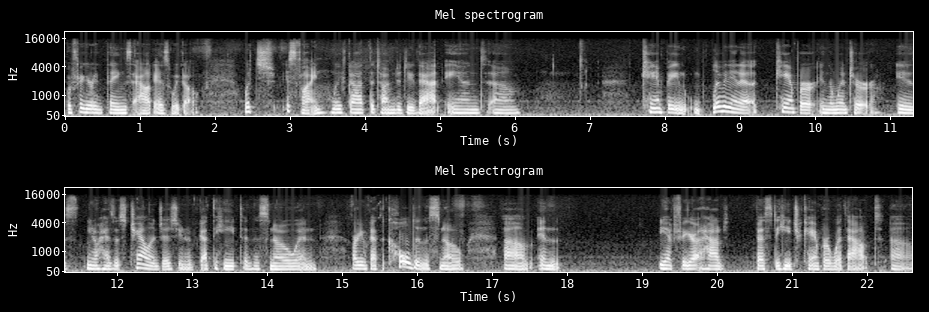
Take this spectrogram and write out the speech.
we're figuring things out as we go which is fine. We've got the time to do that. And um, camping, living in a camper in the winter is, you know, has its challenges. You know, you've got the heat and the snow, and or you've got the cold and the snow, um, and you have to figure out how best to heat your camper without uh,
